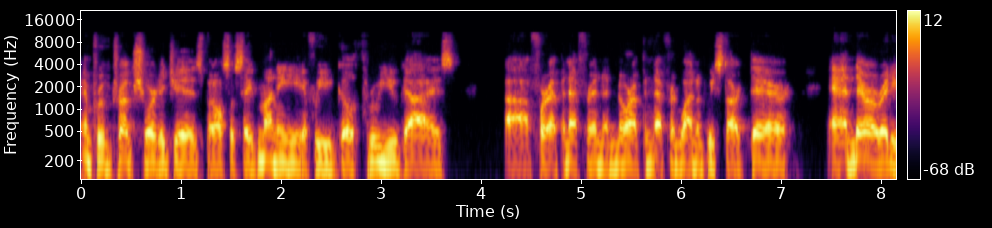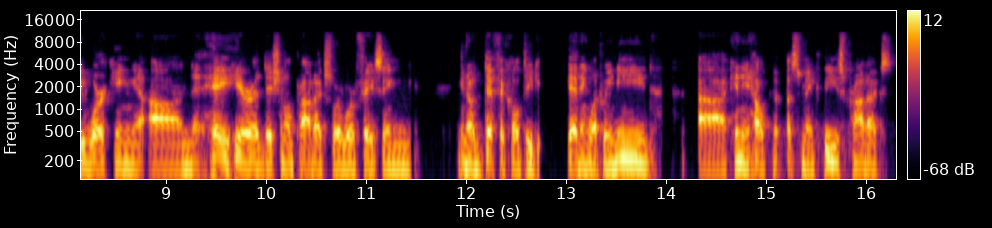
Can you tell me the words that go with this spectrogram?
improve drug shortages, but also save money if we go through you guys uh, for epinephrine and norepinephrine. Why don't we start there? And they're already working on, hey, here are additional products where we're facing, you know, difficulty getting what we need. Uh, can you help us make these products?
